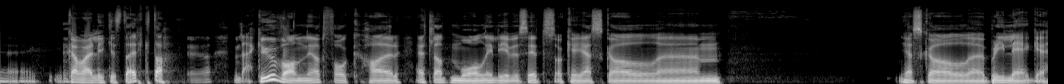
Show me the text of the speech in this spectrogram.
kan være like sterk, da. Men det er ikke uvanlig at folk har et eller annet mål i livet sitt. Ok, jeg skal um, Jeg skal bli lege,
